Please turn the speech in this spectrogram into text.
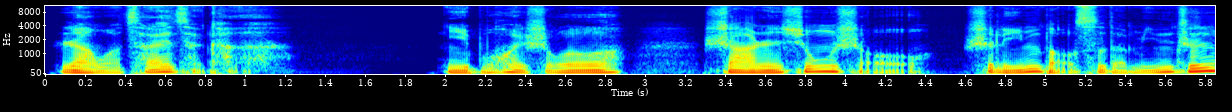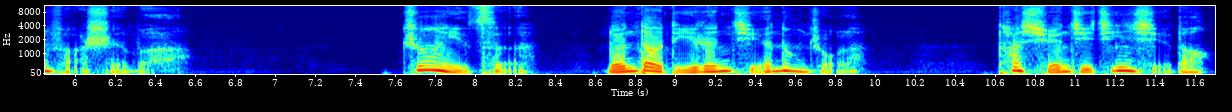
让我猜猜看，你不会说杀人凶手？”是灵宝寺的明真法师吧？这一次轮到狄仁杰愣住了，他旋即惊喜道：“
